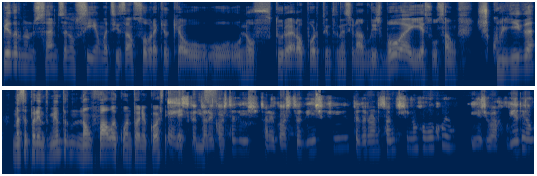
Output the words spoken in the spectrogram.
Pedro Nuno Santos anuncia uma decisão sobre aquilo que é o, o, o, novo futuro aeroporto internacional de Lisboa e a solução escolhida, mas aparentemente não fala com António Costa. É isso que é António isso. Costa diz. António Costa diz que Pedro Nuno Santos não falou com ele e agiu à revelia dele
